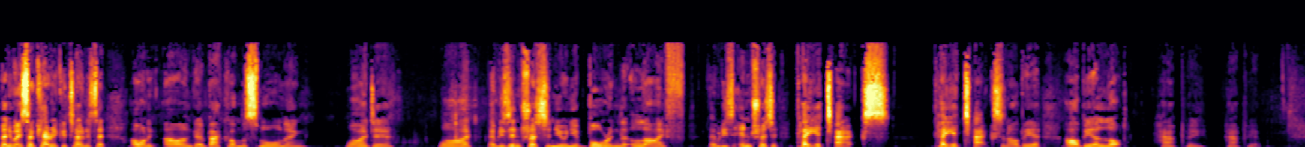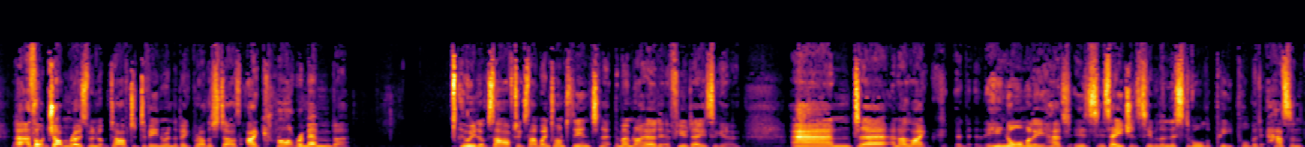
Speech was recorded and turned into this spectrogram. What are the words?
Anyway, so Kerry Katona said, I want to I go back on this morning. Why, dear? Why? Nobody's interested in you and your boring little life. Nobody's interested. Pay your tax. Pay your tax and I'll be a, I'll be a lot happy, happier. Uh, I thought John Roseman looked after Davina and the Big Brother stars. I can't remember who he looks after because I went onto the internet the moment I heard it a few days ago, and uh, and I like he normally had his his agency with a list of all the people, but it hasn't.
